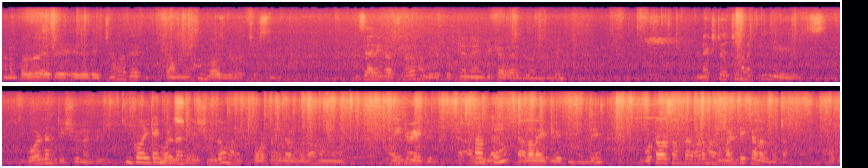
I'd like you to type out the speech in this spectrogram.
మనం పళ్ళు అయితే ఏదైతే ఇచ్చామో అదే కాంబినేషన్ బ్లౌజ్ కూడా వచ్చేస్తుంది. ఈ శారీ కాస్ట్ కూడా మనకి ఫిఫ్టీన్ నైంటీకి అవైలబుల్ ఉందండి. నెక్స్ట్ వచ్చి మనకి గోల్డెన్ టిష్యూలు అండి. Golden golden tissue. టిష్యూలో మనకి టోటల్గా కూడా మనం లైట్ వెయిట్. చాలా లైట్ వెయిట్ ఉంటుంది. బుటాస్ అంతా కూడా మనకి మల్టీ కలర్ బుట్ట ఒక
